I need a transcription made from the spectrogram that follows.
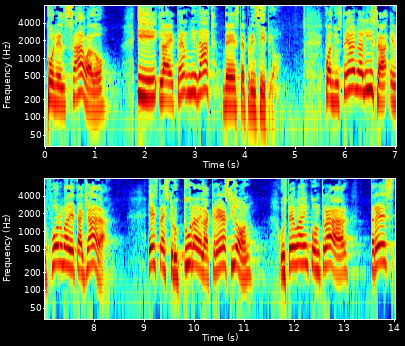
con el sábado y la eternidad de este principio? Cuando usted analiza en forma detallada esta estructura de la creación, usted va a encontrar tres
